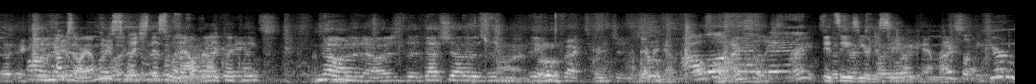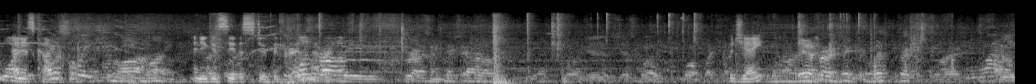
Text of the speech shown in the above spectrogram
Uh, I'm sorry, I'm going to switch this one out really quickly. No, no, no. It was the Death Shadows and Equifax creatures. There we go. Isolate, right? It's easier to see on camera. Isolate. If you're in white, And it's colorful. isolate should be blank. And you can see the stupid grin One there. drop. But Jay, Yeah, for. I'm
